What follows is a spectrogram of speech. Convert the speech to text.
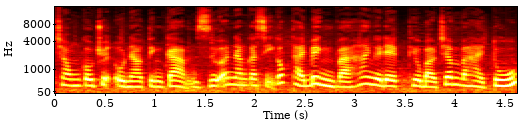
trong câu chuyện ồn ào tình cảm giữa nam ca sĩ gốc Thái Bình và hai người đẹp Thiều Bảo Trâm và Hải Tú.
